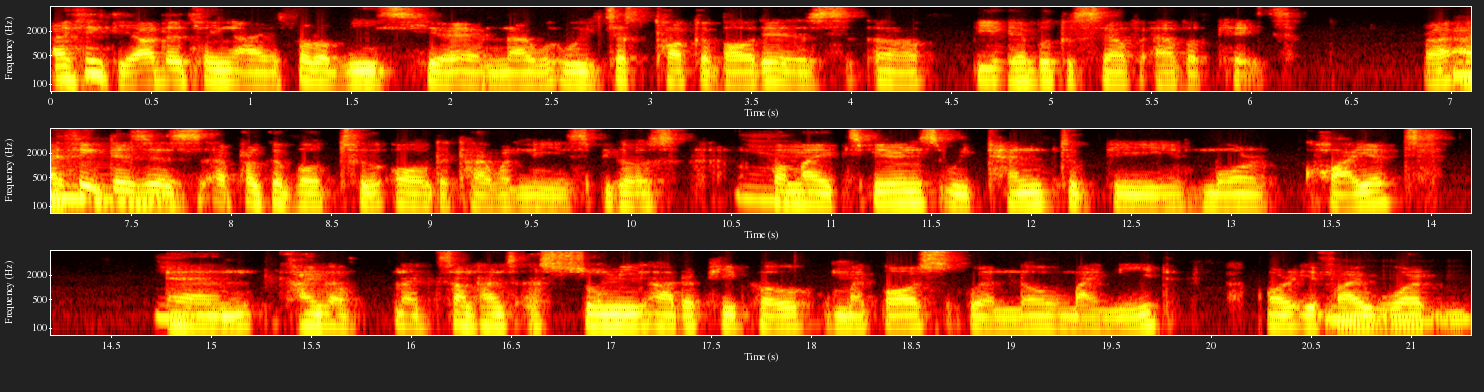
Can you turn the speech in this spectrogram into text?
I think the other thing I sort of miss here, and I, we just talk about it, is uh, be able to self advocate. Right. Mm. I think this mm. is applicable to all the Taiwanese because, yeah. from my experience, we tend to be more quiet yeah. and kind of like sometimes assuming other people, my boss will know my need. Or if mm. I work mm.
